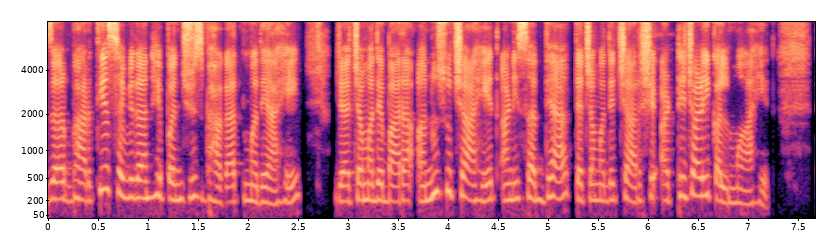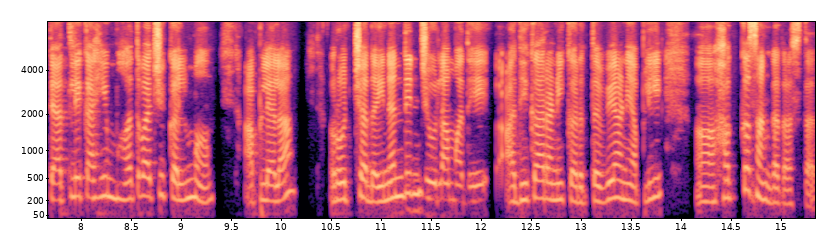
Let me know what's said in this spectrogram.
जर भारतीय संविधान हे पंचवीस भागात मध्ये आहे ज्याच्यामध्ये बारा अनुसूच्या आहेत आणि सध्या त्याच्यामध्ये चारशे अठ्ठेचाळीस कलम आहेत. त्यातले काही महत्वाची कलम आपल्याला रोजच्या दैनंदिन जीवनामध्ये अधिकार आणि कर्तव्य आणि आपली हक्क सांगत असतात.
